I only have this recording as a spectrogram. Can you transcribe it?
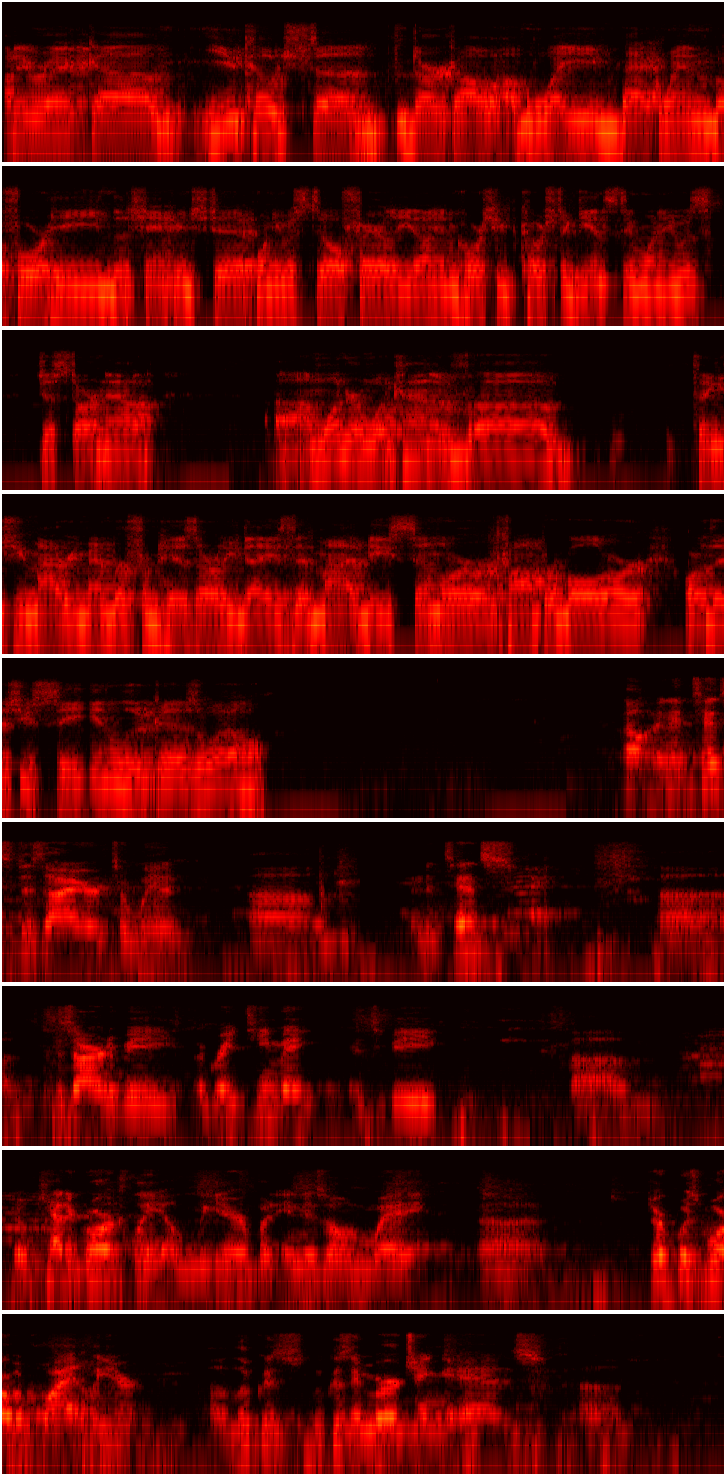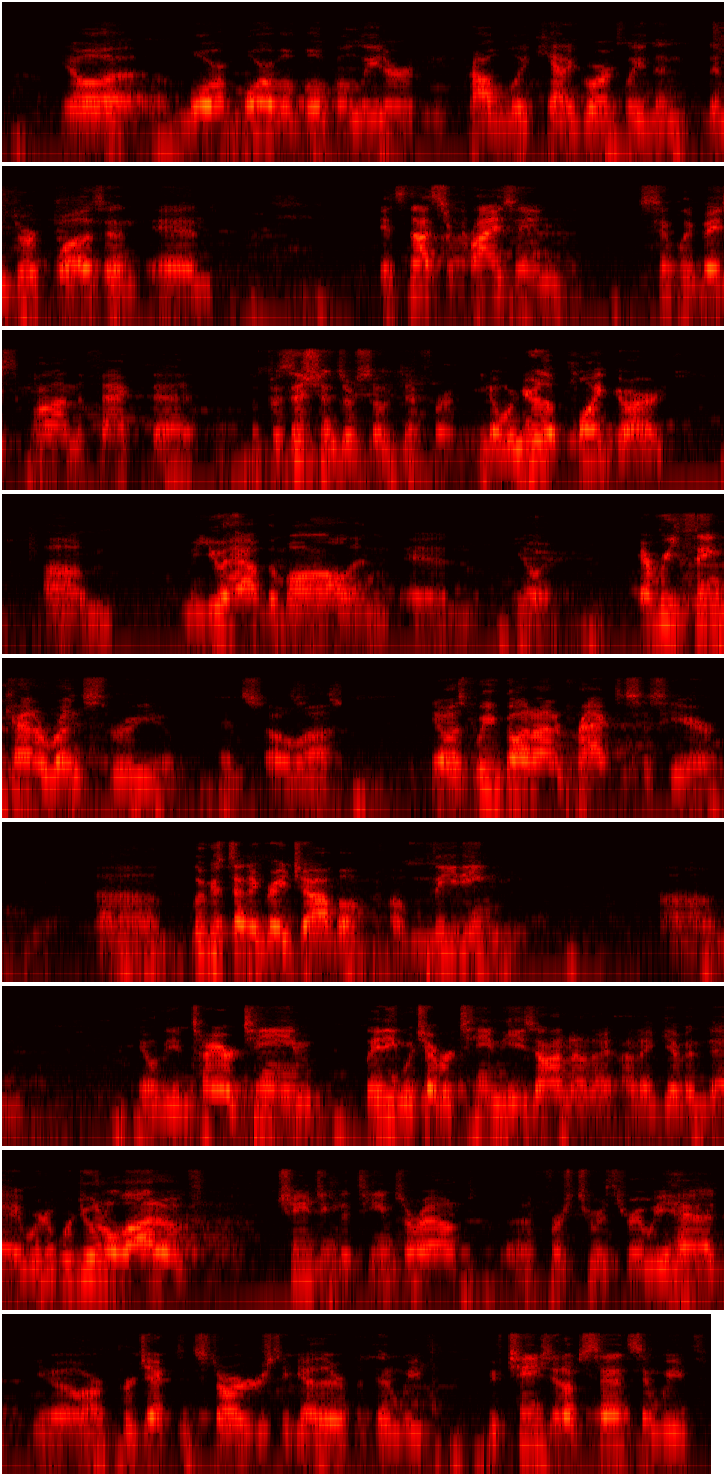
Howdy, Rick. Uh, you coached uh, Dirk all, way back when, before he the championship, when he was still fairly young, and of course you coached against him when he was just starting out. Uh, I'm wondering what kind of uh, things you might remember from his early days that might be similar or comparable, or or that you see in Luka as well. Well, an intense desire to win, um, an intense uh, desire to be a great teammate and to be, um, you know, categorically a leader, but in his own way. Uh, Dirk was more of a quiet leader. Uh, Luka's Luka's emerging as, um, you know, more more of a vocal leader, probably categorically than than Dirk was, and and it's not surprising simply based upon the fact that the positions are so different. You know, when you're the point guard, um, I mean, you have the ball, and and you know, everything kind of runs through you. And so, uh, you know, as we've gone on in practices here, uh, Luka's done a great job of, of leading, um, you know, the entire team, leading whichever team he's on on a, on a given day. We're, we're doing a lot of changing the teams around. Uh, first two or three we had, you know, our projected starters together, but then we've we've changed it up since, and we've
